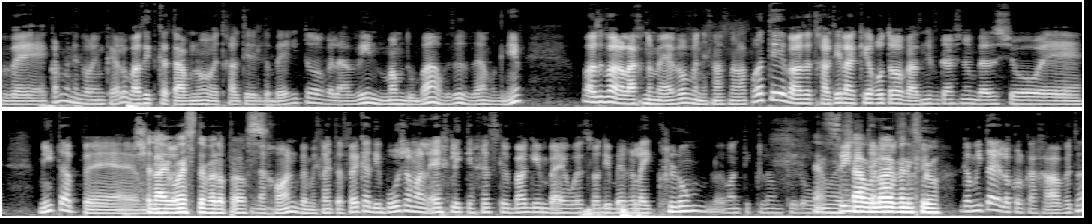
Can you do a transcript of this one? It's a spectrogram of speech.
וכל מיני דברים כאלו, ואז התכתבנו, והתחלתי לדבר איתו ולהבין במה מדובר, וזה, וזה היה מגניב. ואז כבר הלכנו מעבר ונכנסנו לפרטי, ואז התחלתי להכיר אותו, ואז נפגשנו באיזשהו אה, מיטאפ. אה, של במכללת- iOS Developers. נכון, במכללת אפקה דיברו שם על איך להתייחס לבאגים ב-iOS, לא דיבר אליי כלום, לא הבנתי כלום, כאילו, כן, סינית ישב, הוא על לא הבין. כלום. גם איתי לא כל כך אהב את זה,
